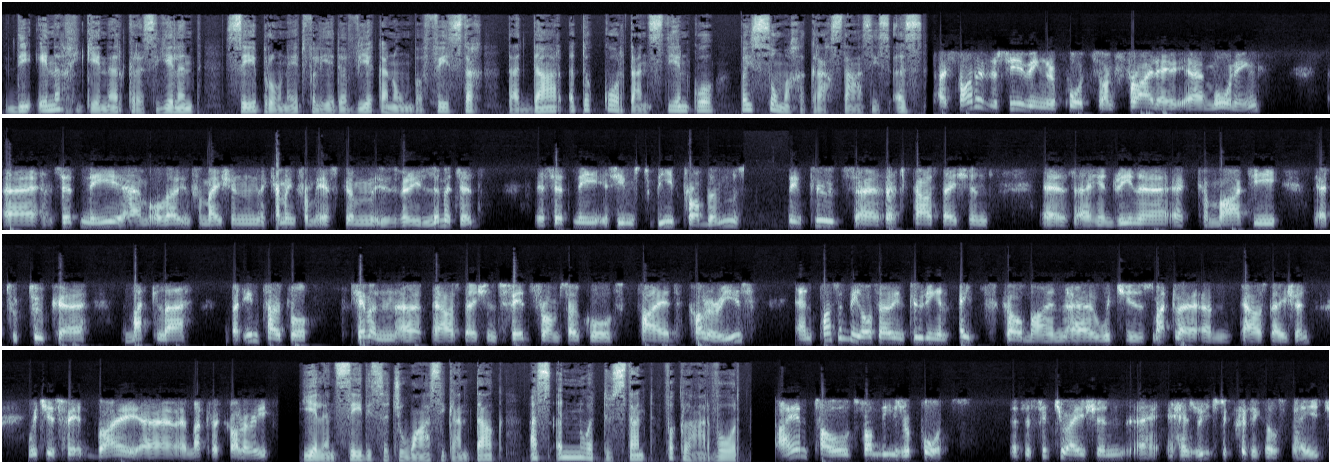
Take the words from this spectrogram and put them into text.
Die energiekenner Chris Jelend sê Bronet verlede week aan hom bevestig dat daar 'n tekort aan steenkool by sommige kragstasies is. I started receiving reports on Friday uh, morning uh, and certainly um, although information coming from Eskom is very limited there certainly seems to be problems it includes uh, such power stations as uh, Hendrina, uh, Kamati, uh, Tutuka, Matla but in total seven uh, power stations fed from so-called tied collieries, and possibly also including an eighth coal mine, uh, which is Matla um, Power Station, which is fed by uh, Matla Colliery. Yelland sê die situasie kan dalk as 'n noodtoestand verklaar word. I am told from these reports that the situation uh, has reached a critical stage,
